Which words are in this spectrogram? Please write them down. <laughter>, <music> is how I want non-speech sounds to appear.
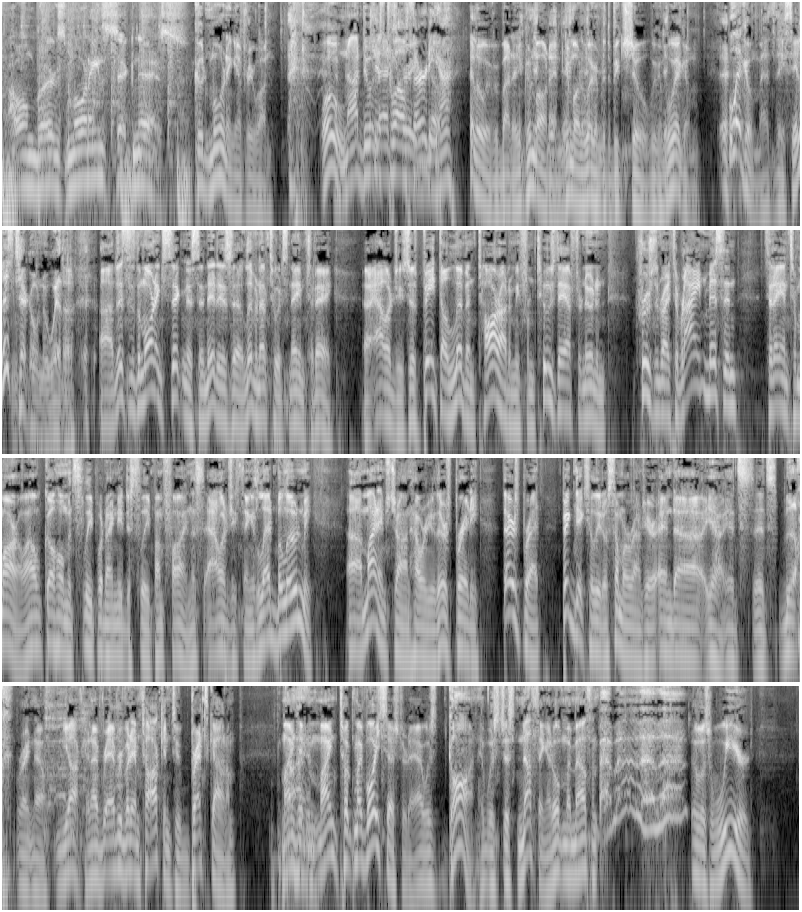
Holmberg's morning sickness. Good morning, everyone. Whoa, <laughs> not doing Just that straight, 12:30, no. huh? Hello, everybody. Good morning. Good morning. Welcome to the big show. Welcome, welcome, welcome, as they say. Let's check on the weather. Uh, this is the morning sickness, and it is uh, living up to its name today. Uh, allergies just beat the living tar out of me from Tuesday afternoon and cruising right there. But I ain't missing today and tomorrow. I'll go home and sleep when I need to sleep. I'm fine. This allergy thing has lead ballooned me. Uh, my name's John. How are you? There's Brady. There's Brett. Big Dick Toledo somewhere around here, and uh, yeah, it's it's blech right now, yuck. And I've, everybody I'm talking to, Brett's got them. Mine, mine took my voice yesterday. I was gone. It was just nothing. I'd open my mouth and it was weird.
